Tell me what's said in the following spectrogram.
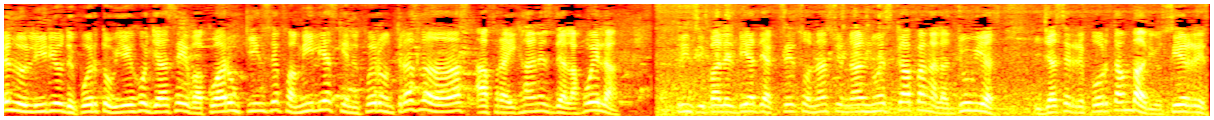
En los lirios de Puerto Viejo ya se evacuaron 15 familias quienes fueron trasladadas a Fraijanes de Alajuela. Las principales vías de acceso nacional no escapan a las lluvias y ya se reportan varios cierres.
